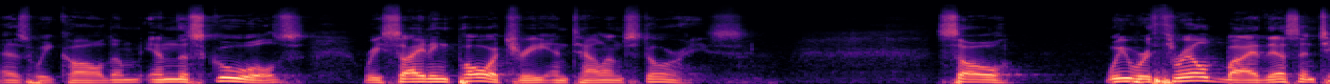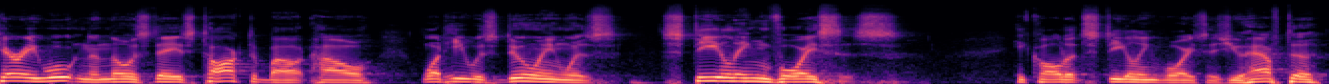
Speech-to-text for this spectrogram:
as we called them, in the schools, reciting poetry and telling stories. So we were thrilled by this, and Terry Wooten in those days talked about how what he was doing was stealing voices. He called it stealing voices. You have to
